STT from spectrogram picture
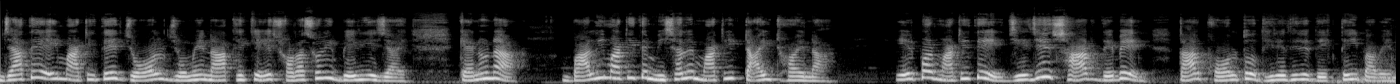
যাতে এই মাটিতে জল জমে না থেকে সরাসরি বেরিয়ে যায়। কেননা, বালি মাটিতে মিশালে মাটি টাইট হয় না। এরপর মাটিতে যে যে সার দেবেন, তার ফল তো ধীরে ধীরে দেখতেই পাবেন।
